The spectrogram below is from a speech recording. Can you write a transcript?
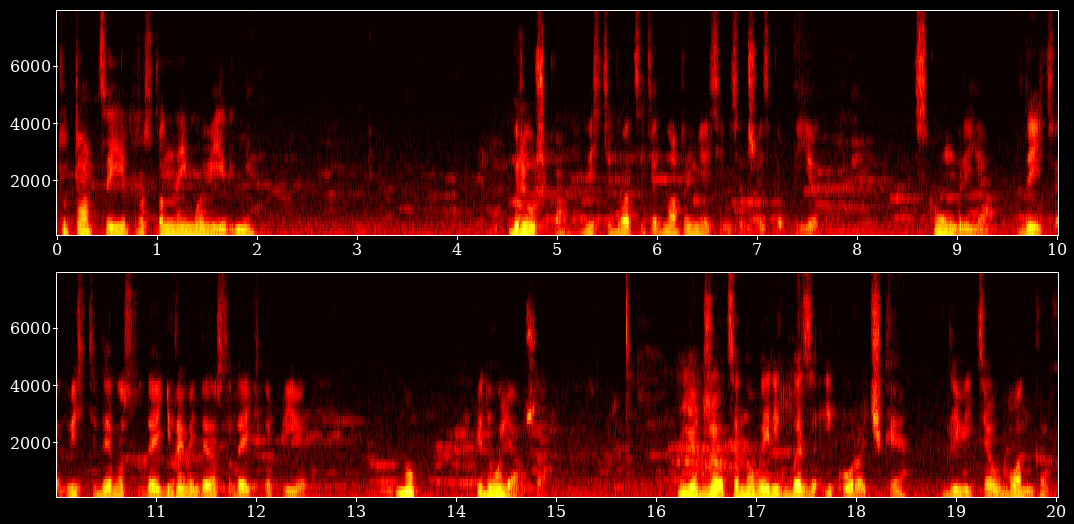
Тут акції просто неймовірні. Брюшка 221 гривня 76 копійок. Скумбрія. Дивіться, 299 гривень 99 копійок. Ну, підгулявша. Як же оце новий рік без ікорочки? Дивіться, в банках.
